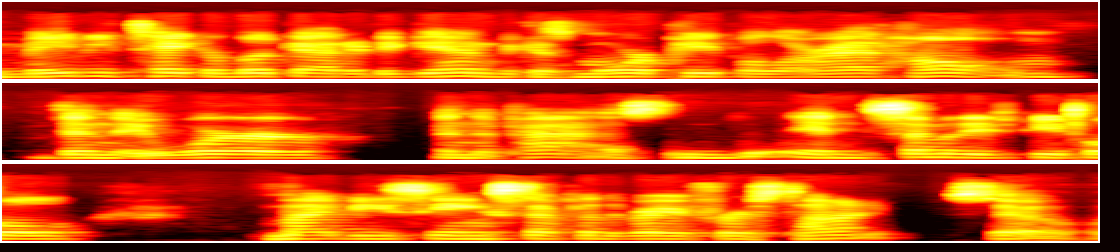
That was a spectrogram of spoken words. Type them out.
maybe take a look at it again because more people are at home than they were in the past and, and some of these people might be seeing stuff for the very first time so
